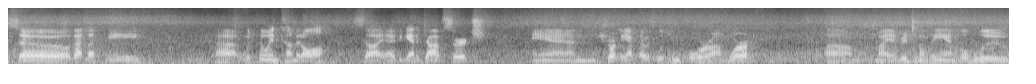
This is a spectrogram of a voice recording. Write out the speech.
So that left me uh, with no income at all. So I, I, began a job search. And shortly after I was looking for um, work, um, my original van, Little Blue,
